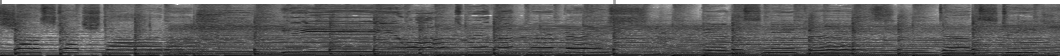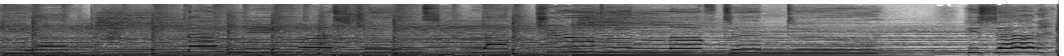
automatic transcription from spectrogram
shadow stretched out and he walked with a purpose in his sneakers. Down the street he had many questions like children often do. He said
